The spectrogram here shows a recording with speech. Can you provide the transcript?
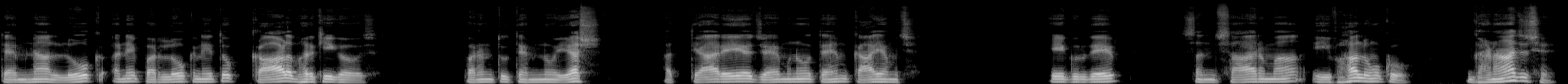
તેમના લોક અને પરલોકને તો કાળ ભરખી ગયો છે. પરંતુ તેમનો યશ અત્યારે જેમનો તેમ કાયમ છે. એ ગુરુદેવ, સંસારમાં એવા લોકો ઘણા જ છે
